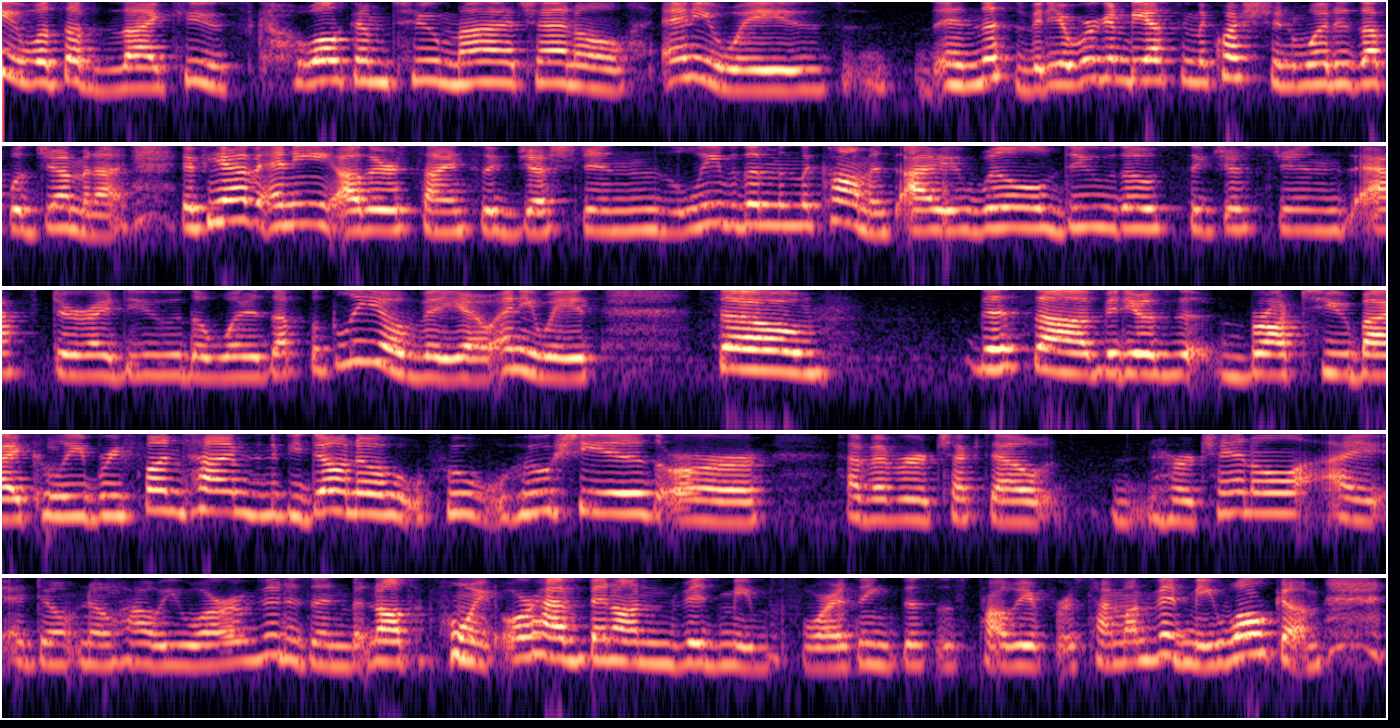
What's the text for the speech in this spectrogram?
Hey, what's up, it's. Welcome to my channel. Anyways, in this video we're going to be asking the question, what is up with Gemini? If you have any other sign suggestions, leave them in the comments. I will do those suggestions after I do the what is up with Leo video. Anyways, so this uh, video is brought to you by Calibri Fun Times, and if you don't know who, who she is or have ever checked out her channel. I, I don't know how you are a Vidizen, but not the point, or have been on VidMe before. I think this is probably your first time on VidMe. Welcome!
